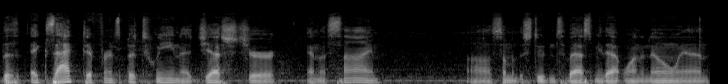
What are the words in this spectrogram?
the exact difference between a gesture and a sign. Uh, some of the students have asked me that, want to know, and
